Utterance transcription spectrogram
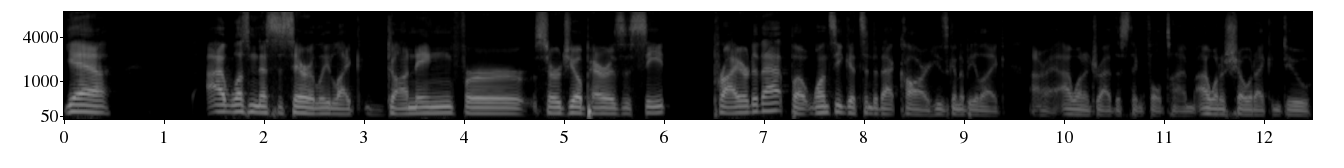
yeah, I wasn't necessarily like gunning for Sergio Perez's seat prior to that, but once he gets into that car, he's going to be like, all right, I want to drive this thing full time. I want to show what I can do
